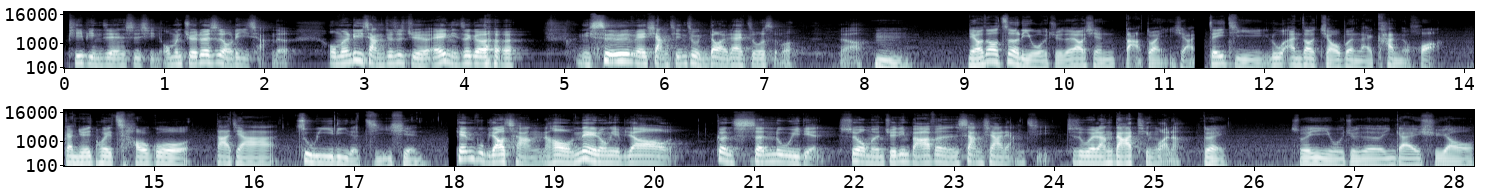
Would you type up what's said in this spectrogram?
批评这件事情，我们绝对是有立场的，我们立场就是觉得，哎、欸，你这个 你是不是没想清楚你到底在做什么，对吧？嗯。聊到这里，我觉得要先打断一下。这一集如果按照脚本来看的话，感觉会超过大家注意力的极限，篇幅比较长，然后内容也比较更深入一点，所以我们决定把它分成上下两集，就是为了让大家听完了。对，所以我觉得应该需要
